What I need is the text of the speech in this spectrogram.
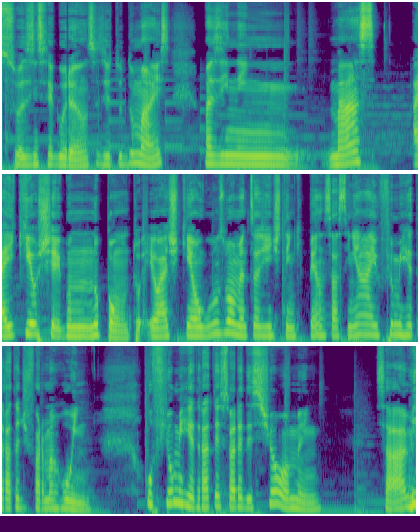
suas inseguranças e tudo mais, mas em, mas aí que eu chego no ponto. Eu acho que em alguns momentos a gente tem que pensar assim, ah, o filme retrata de forma ruim. O filme retrata a história desse homem, sabe?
